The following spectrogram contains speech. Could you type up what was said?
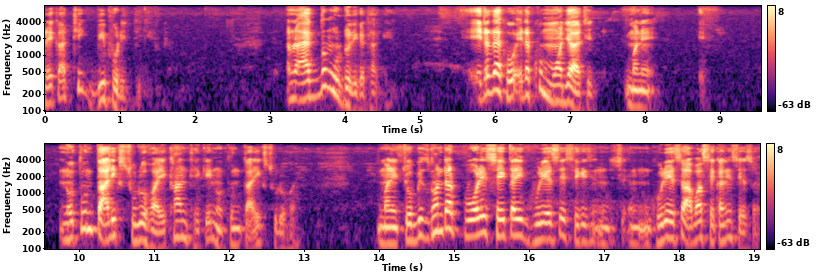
রেখা ঠিক বিপরীত দিকে। আমরা একদম উল্টো দিকে থাকে। এটা দেখো, এটা খুব মজা আছে। মানে নতুন তারিখ শুরু হয়, এখান থেকে নতুন তারিখ শুরু হয়। মানে চব্বিশ ঘণ্টার পরে সেই তারিখ ঘুরে এসে ঘুরে এসে আবার সেখানেই শেষ হয়।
